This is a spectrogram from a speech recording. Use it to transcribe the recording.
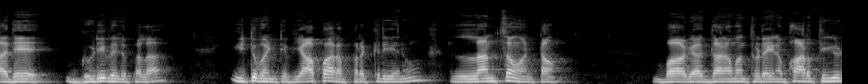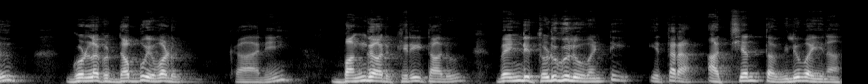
అదే గుడి వెలుపల ఇటువంటి వ్యాపార ప్రక్రియను లంచం అంటాం. బాగా ధనవంతుడైన భారతీయుడు గుళ్ళకు డబ్బు ఇవ్వడు. కానీ బంగారు కిరీటాలు వెండి తొడుగులు వంటి ఇతర అత్యంత విలువైన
